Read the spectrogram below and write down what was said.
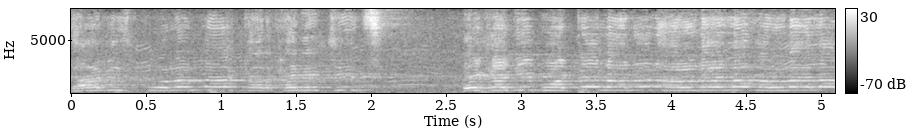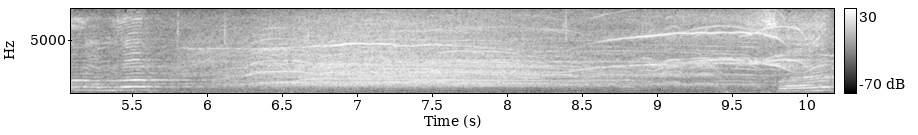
दहावीस पोरांना कारखान्याचीच एखादी बॉटल आणून आरडायला वरडायला लावलं. साहेब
